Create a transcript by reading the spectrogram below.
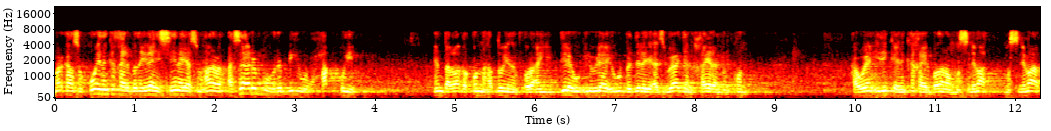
مركز كويدا كخير بدن إلهي السينة يا سبحانه عسى ربه ربي وحقه إن طلق كنا هدوين القرآن يبدله إنه إلهي يقول أزواجا خيرا من كن هوين إذن كإذن كخير بدنا مسلمات مسلمات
